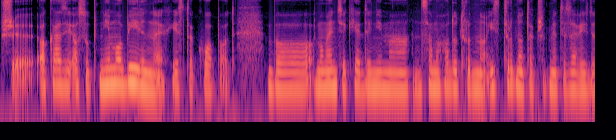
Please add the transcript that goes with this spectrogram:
przy okazji osób niemobilnych jest to kłopot, bo w momencie, kiedy nie ma samochodu, trudno i trudno te przedmioty zawieźć do,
